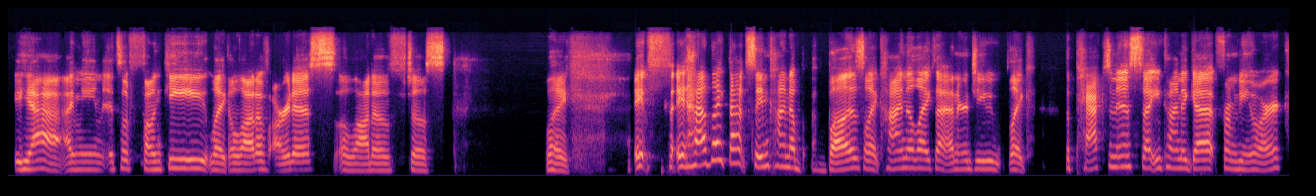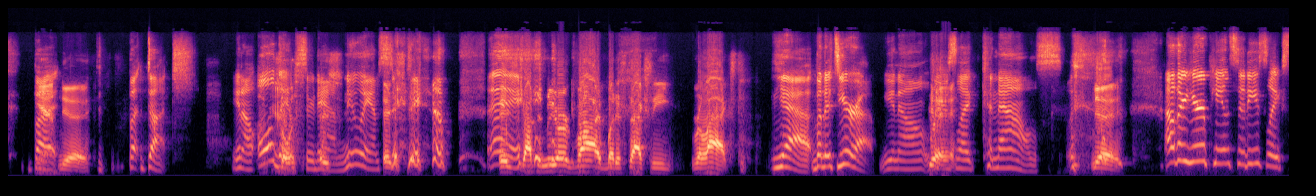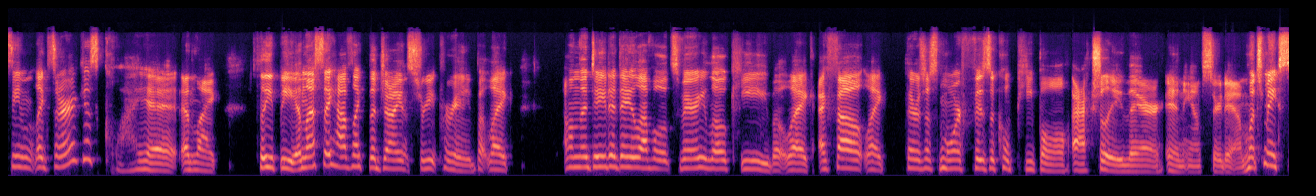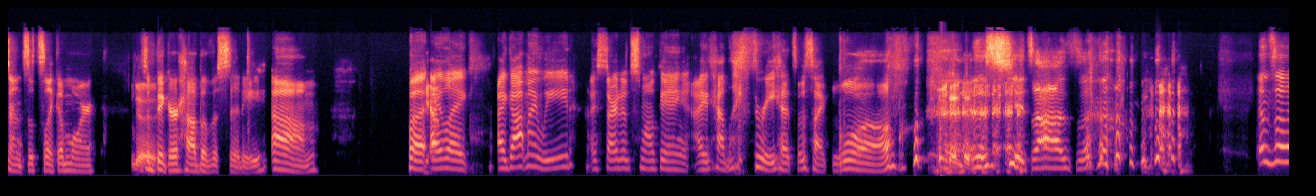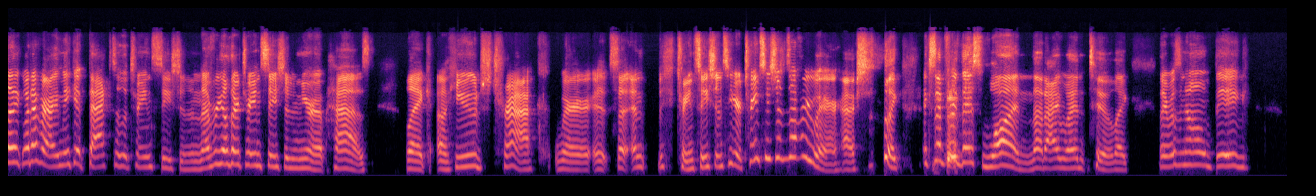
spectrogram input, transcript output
yeah i mean it's a funky like a lot of artists a lot of just like it it had like that same kind of buzz like kind of like that energy like the packedness that you kind of get from new york but yeah. but dutch you know old So amsterdam it's- new amsterdam hey. It's got the New York vibe, but it's actually relaxed. yeah but it's europe you know Yeah. there's like canals Yeah. other European cities like seem like Zurich is quiet and like sleepy unless they have like the giant street parade but like on the day-to-day level it's very low key but like I felt like there's just more physical people actually there in Amsterdam which makes sense. It's like a more it's a bigger hub of a city. Um but Yeah. I like I got my weed. I started smoking. I had like three hits. I was like whoa this shit's awesome. and so, like, whatever, I make it back to the train station, and every other train station in Europe has like a huge track where it's a, and train stations here, train stations everywhere, actually, like, except for this one that I went to. Like, there was no big,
